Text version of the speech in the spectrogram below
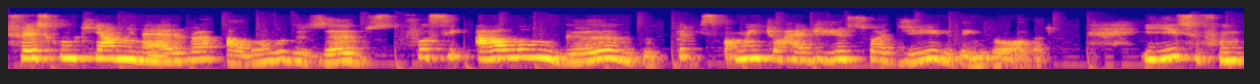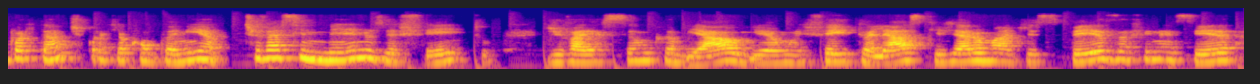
fez com que a Minerva, ao longo dos anos, fosse alongando, principalmente o hedge de sua dívida em dólar. E isso foi importante para que a companhia tivesse menos efeito de variação cambial, e é um efeito, aliás, que gera uma despesa financeira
